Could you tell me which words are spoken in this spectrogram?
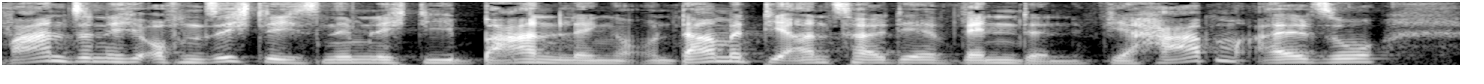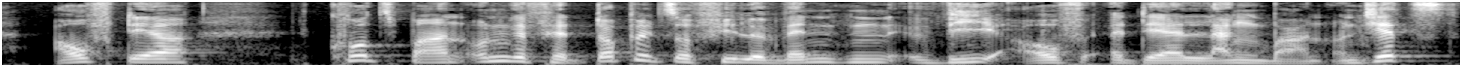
wahnsinnig offensichtlich, ist nämlich die Bahnlänge und damit die Anzahl der Wenden. Wir haben also auf der Kurzbahn ungefähr doppelt so viele Wenden wie auf der Langbahn. Und jetzt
